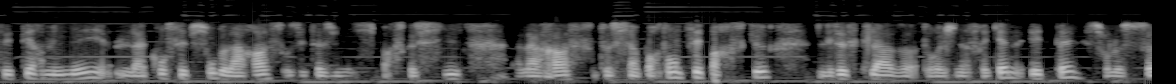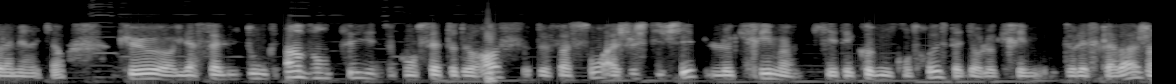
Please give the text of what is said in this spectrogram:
déterminé la conception de la race aux États-Unis. Parce que si la race est aussi importante, c'est parce que les esclaves d'origine africaine étaient sur le sol américain qu'il euh, a fallu donc inventer ce concept de race de façon à justifier le crime qui était commis contre eux, c'est-à-dire le crime de l'esclavage,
